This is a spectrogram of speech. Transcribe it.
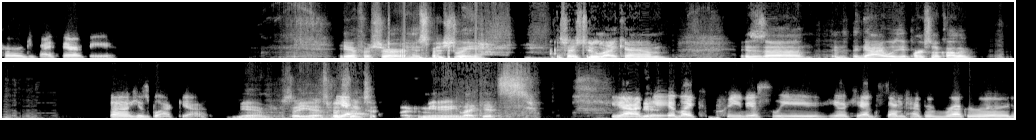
curbed by therapy Yeah, for sure. Especially, especially too, like um, is uh the guy was he a person of color? uh he's black yeah Yeah. So yeah, especially Yeah. to the community, like it's Yeah, and Yeah. he had like previously he like he had some type of record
